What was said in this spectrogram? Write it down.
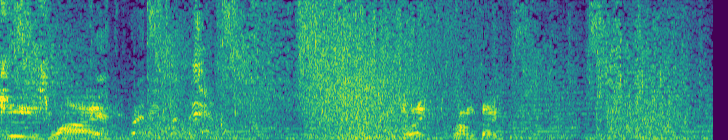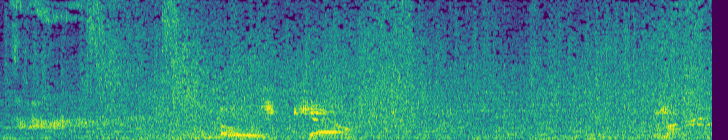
Jeez, why? Oh wait, wrong thing. Holy cow. Come on.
